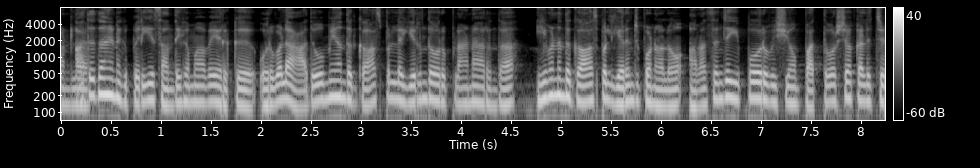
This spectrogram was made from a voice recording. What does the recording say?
பண்ணல. அதுதான் எனக்கு பெரிய சந்தேகமாவே இருக்கு. ஒருவேளை அதுவுமே அந்த காஸ்பல்ல இருந்த ஒரு பிளானா இருந்தா அந்த காஸ்பல் எரிஞ்சு போனாலும் அவன் செஞ்ச இப்போ ஒரு விஷயம் பத்து வருஷம் கழிச்சு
